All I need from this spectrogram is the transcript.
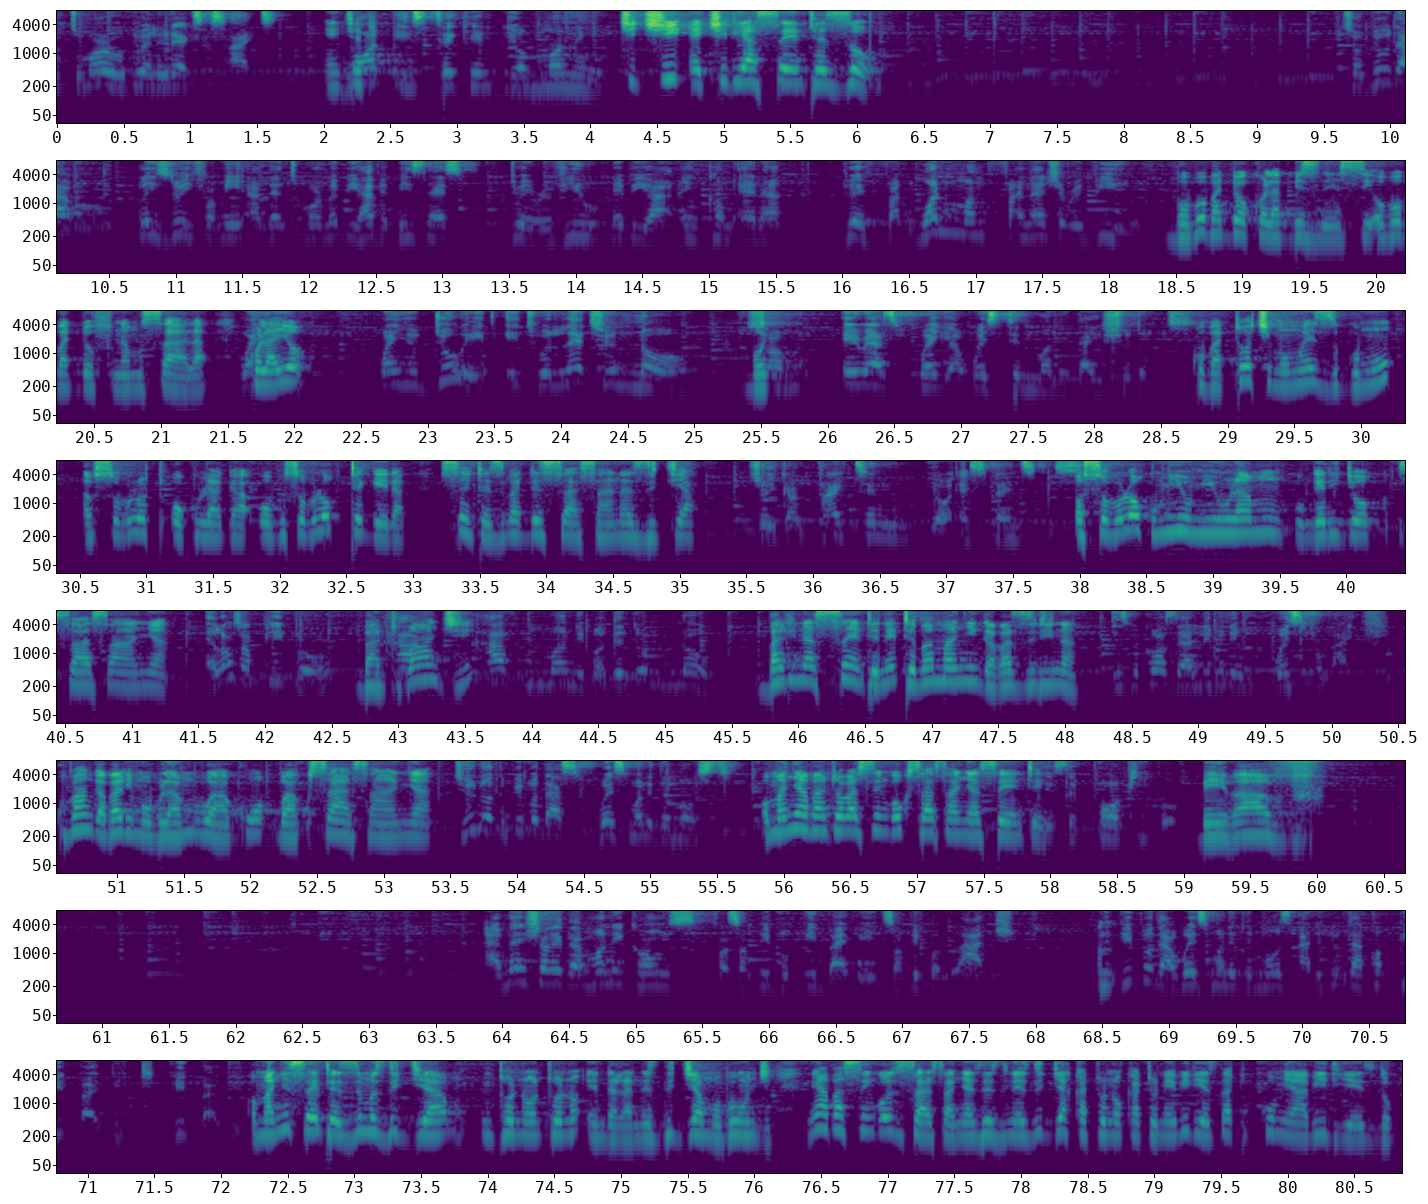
kiki ekirya sente zo So do that. Please do it for me. And then tomorrow, maybe you have a business, do a review. Maybe you are income earner. Do a fi- one month financial review. bw'oba obadde okola bizinesi oba obadde ofuna musaala kolayo When you do it, it will let you know But- some areas where you are wasting money that you shouldn't. kuba tooki mu mwezi gumu osobole ot- okulaga obusobole okutegeera sente zibadde zisaasaana zitya So you can tighten your expenses. osobole okumyumyulamu ku ngeri gy'okusaasaanya A lot of people bantu have, bangi have money, but they don't know. Balina sente naye tebamanyi nga bazirina. Kubanga bali mu bulamu bwa kusaasaanya. Omanyi abantu abasinga okusaasaanya sente be baavu I mentioned it that money comes for some people bit by bit, some people large. Bit. omanyi sente ezimu zijja ntonotono endala ne zijja mu bungi naye abasinga ozisaasaanya ze zino ezijja katono katono ebiri esatu kumi abiri ezo.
